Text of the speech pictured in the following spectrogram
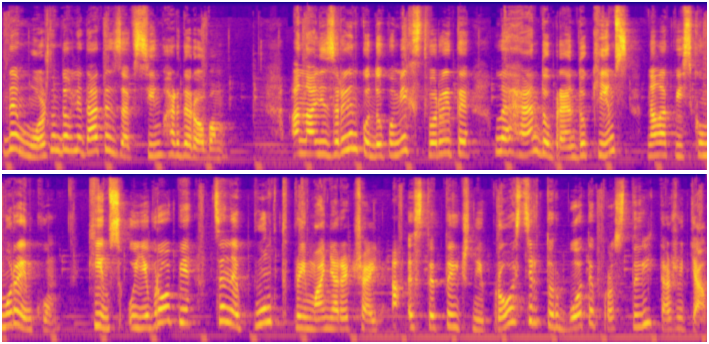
де можна доглядати за всім гардеробом. Аналіз ринку допоміг створити легенду бренду Кімс на латвійському ринку. Кімс у Європі це не пункт приймання речей, а естетичний простір турботи про стиль та життя.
